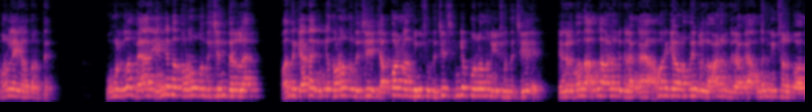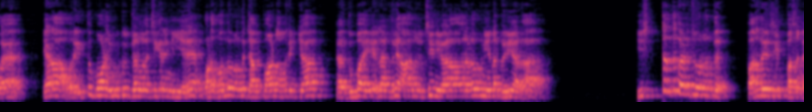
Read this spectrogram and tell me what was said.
பொருளை கிளப்புறது. உங்களுக்கு எல்லாம் வேற எங்கெங்க தொடர்பு வந்துச்சுன்னு தெரியல. வந்து கேட்டா இங்க தொடர்பு வந்துச்சு. ஜப்பான்ல இருந்து நியூஸ் வந்துச்சு. சிங்கப்பூர்ல இருந்து நியூஸ் வந்துச்சு. எங்களுக்கு வந்து அங்க ஆள் இருக்கிறாங்க. அமெரிக்காவில இருந்து எங்களுக்கு ஆள் இருக்கிறாங்க. அங்க இருந்து நியூஸ் அனுப்புவாங்க. ஏடா ஒரு இத்து போன யூடியூப் சேனல் வச்சுக்கிற நீ உனக்கு வந்து வந்து ஜப்பான் அமெரிக்கா துபாய் எல்லா இடத்துலயும் ஆள் வச்சு நீ வேலை வாங்குற அளவுக்கு நீ என்ன பெரியாடா இஷ்டத்துக்கு அடிச்சு விடுறது. பரதேசி பசங்க.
